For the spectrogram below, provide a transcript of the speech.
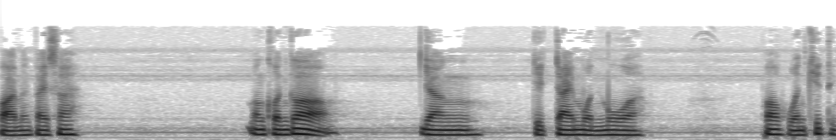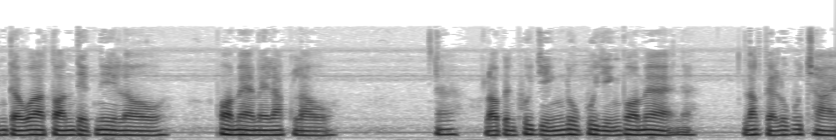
ปล่อยมันไปซะ บางคนก็ยังจิตใจหม่นมัวเพราะหวนคิดถึงแต่ว่าตอนเด็กนี่เราพ่อแม่ไม่รักเรานะเราเป็นผู้หญิงลูกผู้หญิงพ่อแม่นะรักแต่ลูกผู้ชาย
